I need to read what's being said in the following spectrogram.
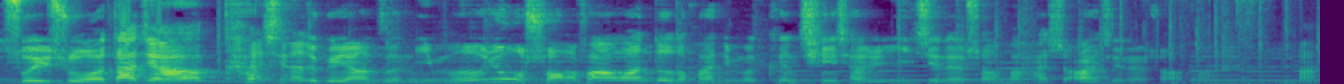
所以说，大家看现在这个样子，你们用双发豌豆的话，你们更倾向于一技能双发还是二技能双发啊？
